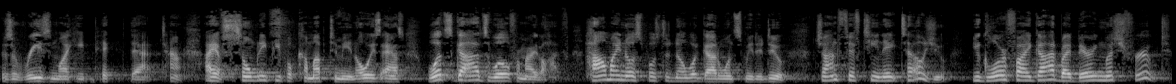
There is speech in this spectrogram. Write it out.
There's a reason why he picked that town. I have so many people come up to me and always ask, What's God's will for my life? How am I not supposed to know what God wants me to do? John 15, 8 tells you, You glorify God by bearing much fruit.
